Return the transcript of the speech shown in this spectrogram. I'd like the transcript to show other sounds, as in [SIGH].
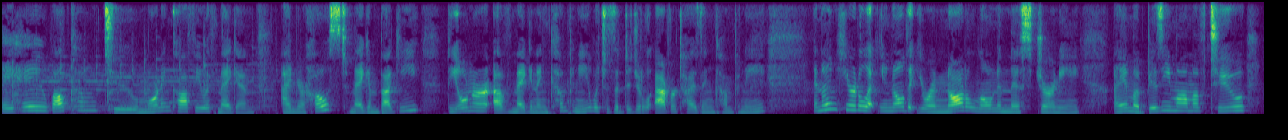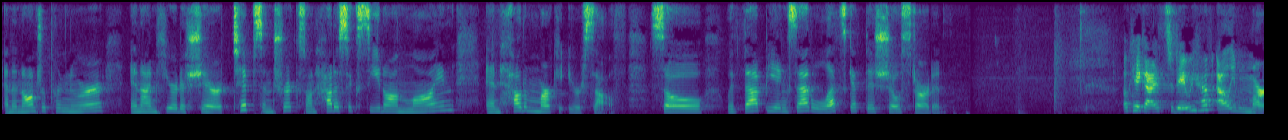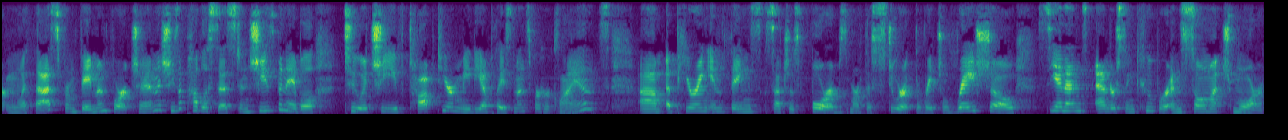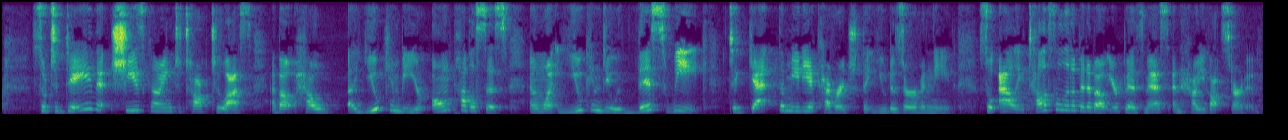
Hey, hey, welcome to Morning Coffee with Megan. I'm your host, Megan Buggy, the owner of Megan and Company, which is a digital advertising company, and I'm here to let you know that you are not alone in this journey. I am a busy mom of two and an entrepreneur, and I'm here to share tips and tricks on how to succeed online and how to market yourself. So, with that being said, let's get this show started. Okay, guys, today we have Allie Martin with us from Fame and Fortune. She's a publicist and she's been able to achieve top tier media placements for her clients, um, appearing in things such as Forbes, Martha Stewart, The Rachael Ray Show, CNN's Anderson Cooper, and so much more. So, today that she's going to talk to us about how uh, you can be your own publicist and what you can do this week to get the media coverage that you deserve and need. So, Allie, tell us a little bit about your business and how you got started.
